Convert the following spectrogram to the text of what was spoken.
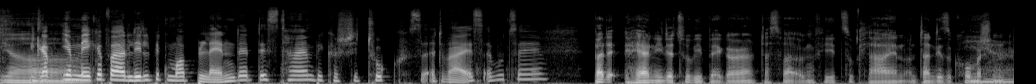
Ja. Ich glaube, ihr Make-up war a little bit more blended this time because she took the advice, I would say. But it- hair needed to be bigger. Das war irgendwie zu klein. Und dann diese komischen,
